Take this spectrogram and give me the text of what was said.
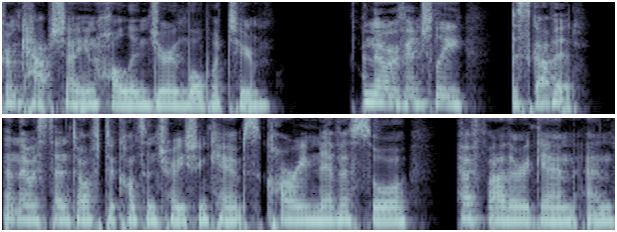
from capture in Holland during World War II. And they were eventually discovered and they were sent off to concentration camps. Corrie never saw her father again. And,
